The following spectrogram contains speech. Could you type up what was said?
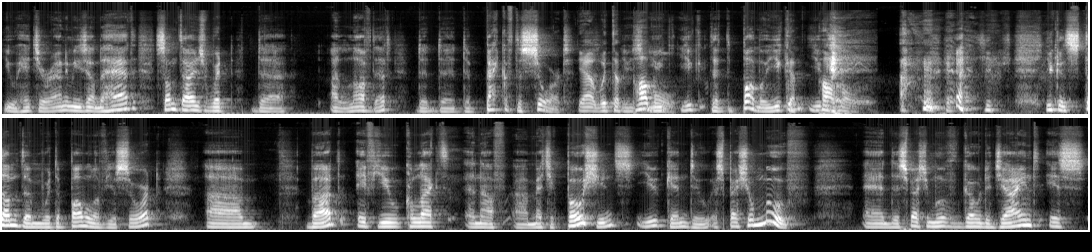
you hit your enemies on the head. Sometimes with the I love that the the, the back of the sword. yeah, with the You- pommel. You, you, the, the pommel. You can you, pommel. you, you can stump them with the pommel of your sword. Um, but if you collect enough uh, magic potions, you can do a special move. And the special move of Goa the Giant is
